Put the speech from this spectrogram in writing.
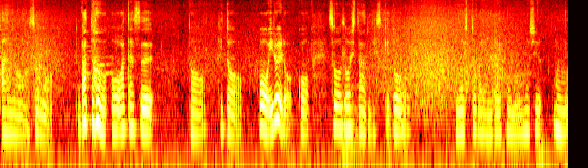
あのそのバトンを渡すの人をいろいろこう想像したんですけどこの人が読んでる本も面白い、うん、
